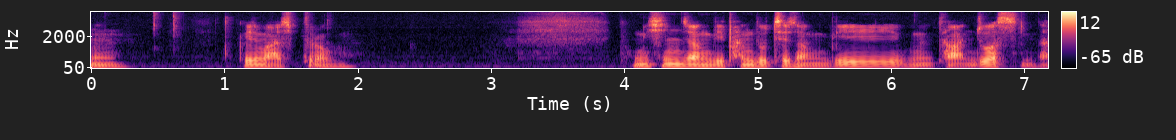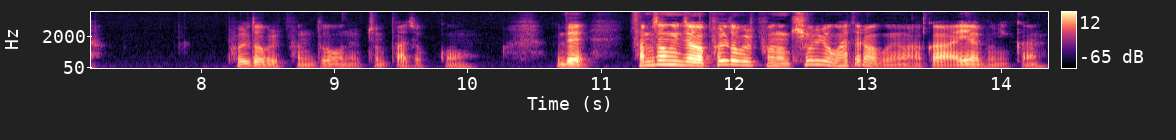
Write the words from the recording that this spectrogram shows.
음. 그게 좀 아쉽더라고요 통신 장비 반도체 장비 오늘 다 안 좋았습니다 foldable 폰도 오늘 좀 빠졌고 근데 삼성전자가 foldable 폰은 키우려고 하더라고요. 아까 IR 보니까.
